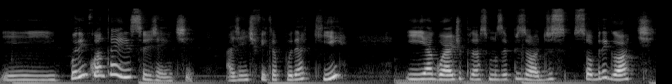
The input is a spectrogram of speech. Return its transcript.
E por enquanto é isso, gente. A gente fica por aqui e aguarde próximos episódios sobre GOT.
